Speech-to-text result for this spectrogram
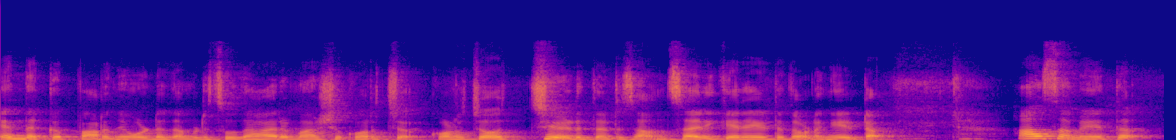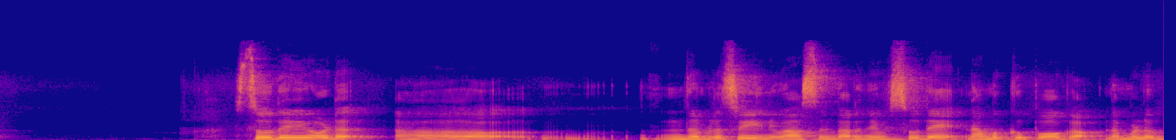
എന്നൊക്കെ പറഞ്ഞുകൊണ്ട് നമ്മുടെ സുധാരമാഷ് കുറച്ച് കുറച്ച് ഒച്ച എടുത്തിട്ട് സംസാരിക്കാനായിട്ട് തുടങ്ങി കേട്ടോ. ആ സമയത്ത് സുധയോട് നമ്മുടെ ശ്രീനിവാസൻ പറഞ്ഞു സുധേ നമുക്ക് പോകാം. നമ്മൾ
